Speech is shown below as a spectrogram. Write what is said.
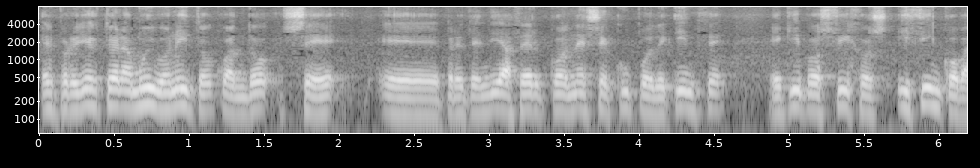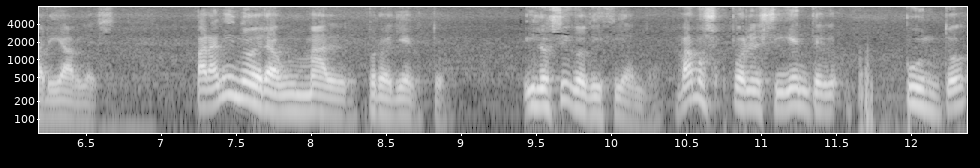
El proyecto era muy bonito cuando se eh, pretendía hacer con ese cupo de 15 equipos fijos y 5 variables. Para mí no era un mal proyecto y lo sigo diciendo. Vamos por el siguiente punto,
